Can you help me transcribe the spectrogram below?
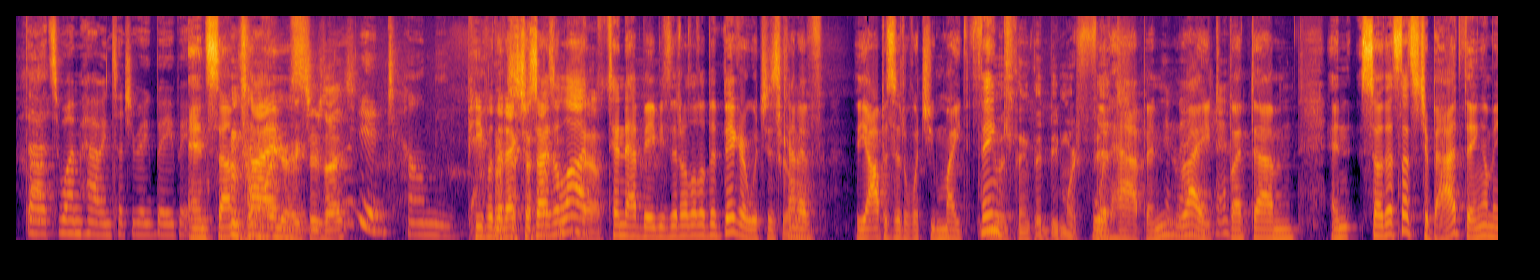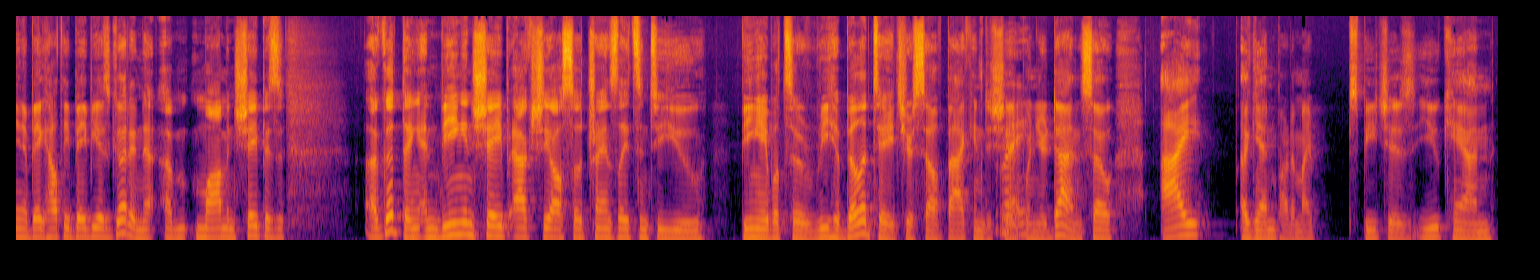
That's why I'm having such a big baby. And From all your sometimes exercise? didn't tell me that. people that exercise a lot Yeah. tend to have babies that are a little bit bigger, which is kind of the opposite of what you might You think would think they'd be more fit. would happen, right? But um, and so that's not such a bad thing. I mean, a big healthy baby is good, and a mom in shape is a good thing. And being in shape actually also translates into you being able to rehabilitate yourself back into shape Right. when you're done. So, I again, part of my speech is you can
